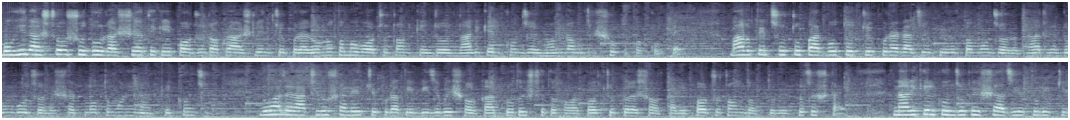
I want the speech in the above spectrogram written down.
বহিরাষ্ট্র সুদূর রাশিয়া থেকে পর্যটকরা আসলেন ত্রিপুরার অন্যতম পর্যটন কেন্দ্র নারিকেল কুঞ্জের মনোরম দৃশ্য উপভোগ করতে। ভারতের ছোট্ট পার্বত্য ত্রিপুরা রাজ্যের বৃহত্তম জলাধার ডুম্বুর জলাশয় মধ্যমণি নারকেল কুঞ্জ দু সালে ত্রিপুরাতে বিজেপি সরকার প্রতিষ্ঠিত হওয়ার পর ত্রিপুরা সরকারের পর্যটন দপ্তরের প্রচেষ্টায় নারিকেল কুঞ্জকে সাজিয়ে তুলে একটি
